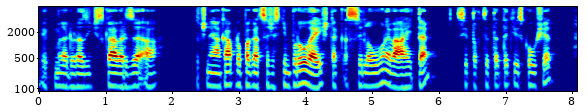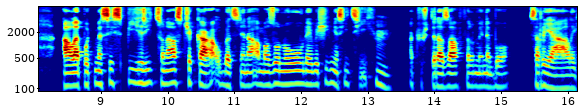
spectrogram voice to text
jakmile dorazí česká verze a začne nějaká propagace, že s tím půjdou vejš, tak asi dlouho neváhejte, jestli to chcete teď vyzkoušet. Ale pojďme si spíš říct, co nás čeká obecně na Amazonu v nejbližších měsících. Hmm. Ať už teda za filmy nebo seriály.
